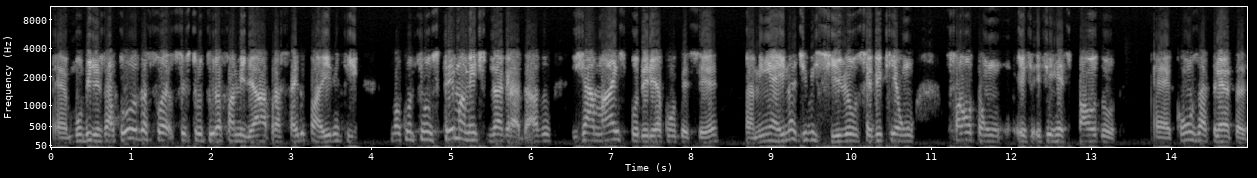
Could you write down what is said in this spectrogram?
é, mobilizar toda a sua, sua estrutura familiar para sair do país, enfim, uma condição extremamente desagradável, jamais poderia acontecer. Para mim é inadmissível. Você vê que é um falta um, esse, esse respaldo é, com os atletas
